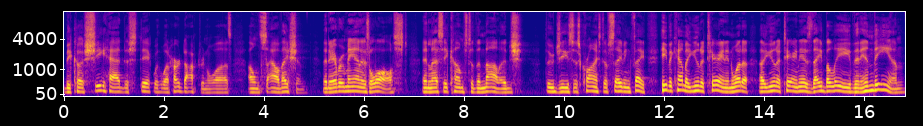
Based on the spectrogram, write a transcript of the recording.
because she had to stick with what her doctrine was on salvation that every man is lost unless he comes to the knowledge through Jesus Christ of saving faith. He became a Unitarian, and what a, a Unitarian is, they believe that in the end,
